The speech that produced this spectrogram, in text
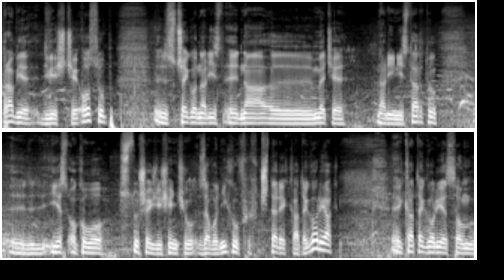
prawie 200 osób, y, z czego na, list, y, na mecie na linii startu jest około 160 zawodników w czterech kategoriach. Kategorie są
